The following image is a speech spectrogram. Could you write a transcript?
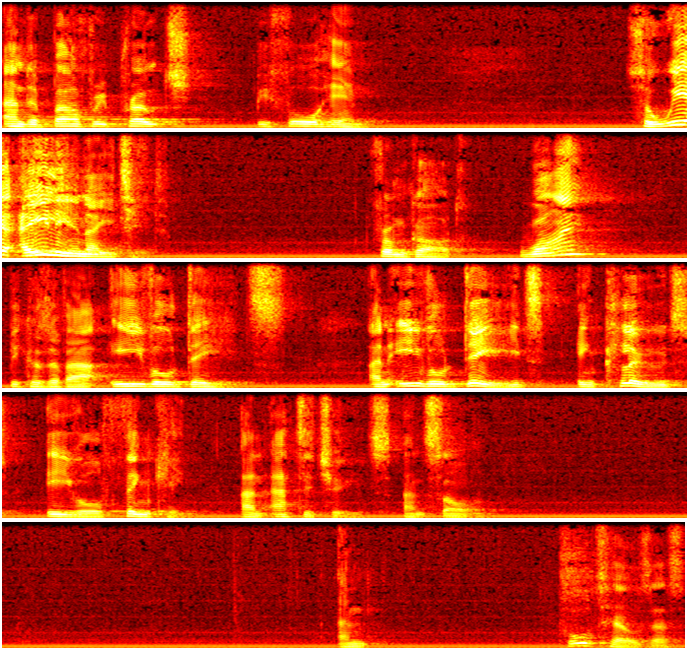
and above reproach before him. So we're alienated from God. Why? Because of our evil deeds. And evil deeds includes evil thinking and attitudes and so on. And Paul tells us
